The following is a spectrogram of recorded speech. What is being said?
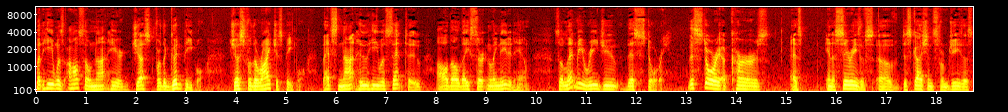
but he was also not here just for the good people, just for the righteous people. That's not who he was sent to, although they certainly needed him. So let me read you this story. This story occurs as in a series of, of discussions from Jesus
